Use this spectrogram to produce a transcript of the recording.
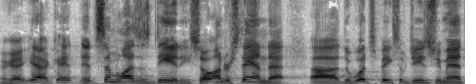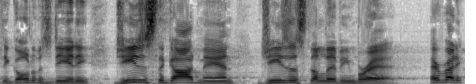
Okay, yeah, it, it symbolizes deity. So understand that. Uh, the wood speaks of Jesus' humanity, gold of his deity, Jesus the God man, Jesus the living bread. Everybody,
